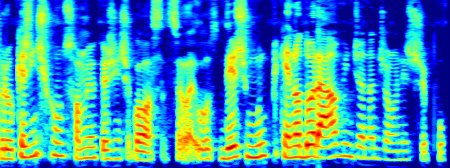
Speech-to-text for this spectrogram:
pro que a gente consome e o que a gente gosta. Sei lá, eu, desde muito pequeno, adorava Indiana Jones, tipo.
